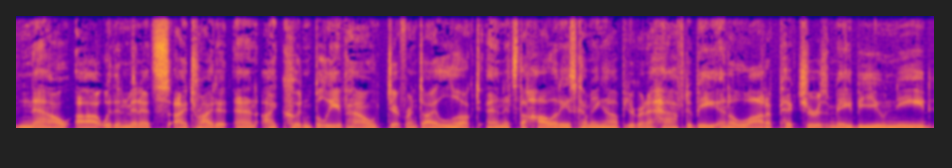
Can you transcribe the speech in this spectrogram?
Now, uh, within minutes, I tried it and I couldn't believe how different I looked. And it's the holidays coming up. You're going to have to be in a lot of pictures. Maybe you need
